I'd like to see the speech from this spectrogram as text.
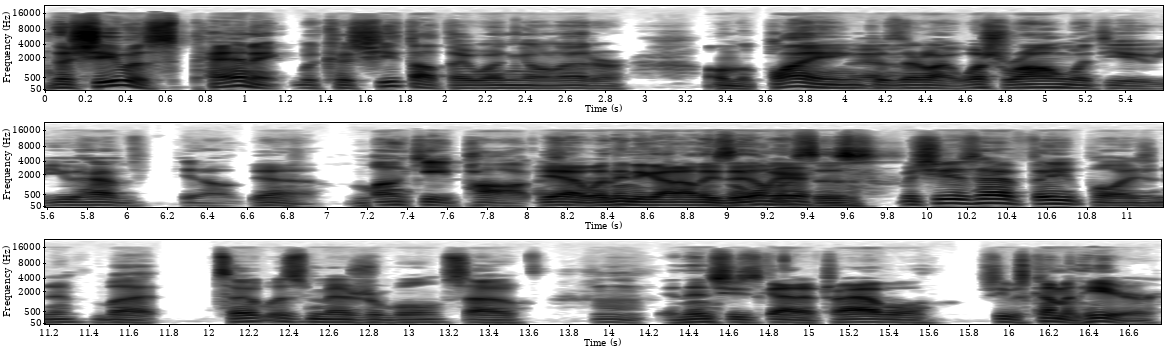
But she was panicked because she thought they wasn't going to let her on the plane because Yeah. they're like, what's wrong with you? You have, you know, yeah, monkey pox. yeah. Well, then you got all these illnesses, but she just had food poisoning, but so it was miserable. So mm. and then she's got to travel. She was coming here.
